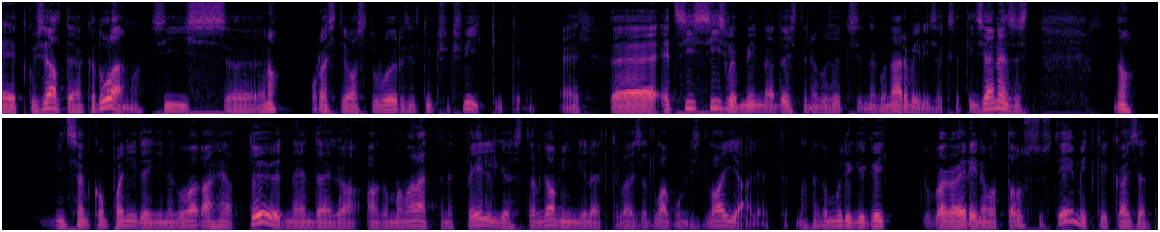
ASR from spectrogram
et kui sealt ei hakka tulema, siis noh, Foresti vastu võõrsilt üks-üks viik ikkagi. et, et siis, siis võib minna tõesti, nagu sa ütlesid, nagu närviliseks, et iseenesest noh, Vincent Kompanii tegi nagu väga head tööd nendega, aga ma mäletan, et Belgias tal ka mingil hetkel asjad lagunesid laiali, et, et noh, need on muidugi kõik väga erinevad taustsüsteemid, kõik asjad,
